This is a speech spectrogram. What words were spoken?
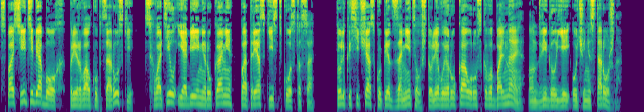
Спаси тебя Бог, прервал купца русский, схватил и обеими руками потряс кисть Костаса. Только сейчас купец заметил, что левая рука у русского больная, он двигал ей очень осторожно.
